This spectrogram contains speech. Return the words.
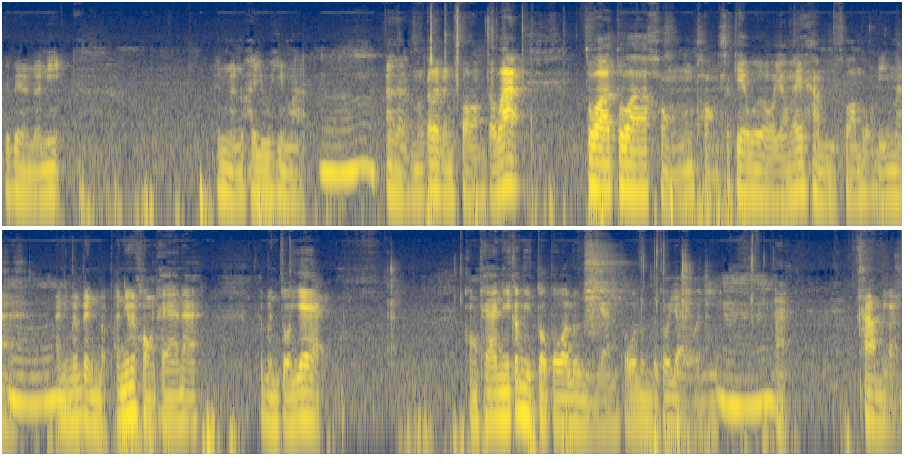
จะเปลี่ยนเป็นตัวนี้ เป็นเหมือนพายุหิมะ อืมเออ มันก็เลยเป็นฟอร์ม แต่ว่าตัวตัวของของสเกลเวลยังไม่ได้ทำฟอร์มพวกนี้มาอืมอันนี้มันเป็นแบบ อันนี้เป็นของแท้นะจะเป็นตัวแยก ของแท้นี้ก็มีตัวโปรวารุนเหมือนกันโปรวารุนเป็นตัวใหญ่กว่านี้ อืมอะ ข้ามไปก่อน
